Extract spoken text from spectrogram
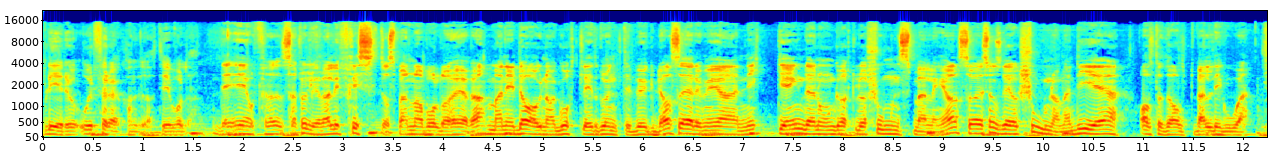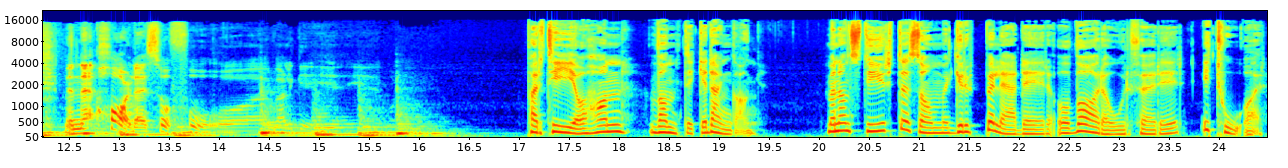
blir ordførerkandidat i Volda? Det er jo selvfølgelig veldig friskt og spennende Volda Høyre, men i dag når jeg har gått litt rundt i bygda, så er det mye nikking, det er noen gratulasjonsmeldinger, så jeg syns reaksjonene de er alt etter alt veldig gode. Men eh, har de så få å velge i? Partiet og han vant ikke den gang, men han styrte som gruppeleder og varaordfører i to år.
